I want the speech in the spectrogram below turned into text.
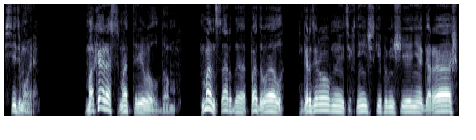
Седьмое. Макар осматривал дом. Мансарда, подвал, гардеробные, технические помещения, гараж.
